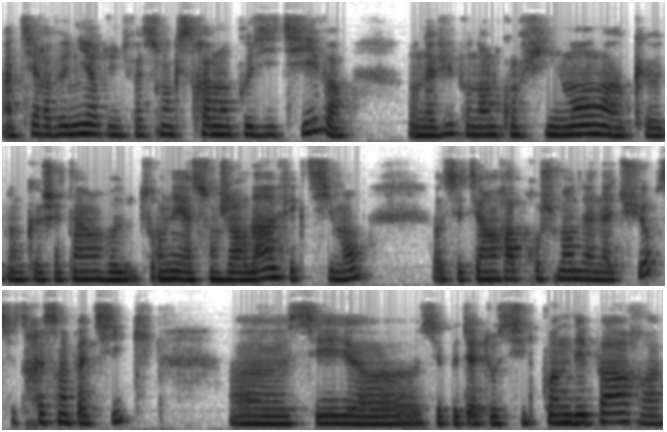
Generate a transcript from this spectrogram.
intervenir d'une façon extrêmement positive. On a vu pendant le confinement euh, que donc chacun retournait à son jardin, effectivement. Euh, c'était un rapprochement de la nature, c'est très sympathique. Euh, c'est euh, peut-être aussi le point de départ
